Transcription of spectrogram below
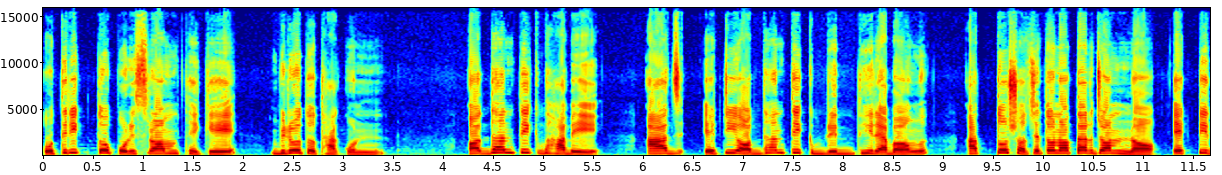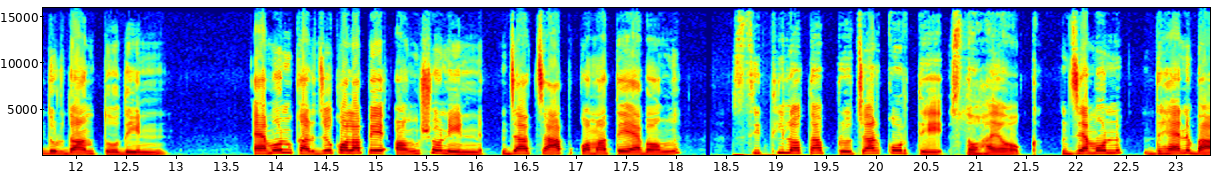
অতিরিক্ত পরিশ্রম থেকে বিরত থাকুন। অধ্যান্তিকভাবে আজ এটি অধ্যান্তিক বৃদ্ধির এবং আত্মসচেতনতার জন্য একটি দুর্দান্ত দিন। এমন কার্যকলাপে অংশ নিন যা চাপ কমাতে এবং শিথিলতা প্রচার করতে সহায়ক, যেমন ধ্যান বা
